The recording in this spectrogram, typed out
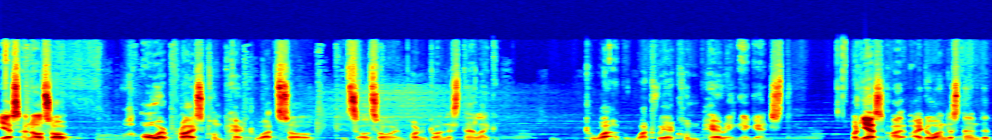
Yes, and also overpriced compared to what? So it's also important to understand like to what what we are comparing against. But yes, I, I do understand that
